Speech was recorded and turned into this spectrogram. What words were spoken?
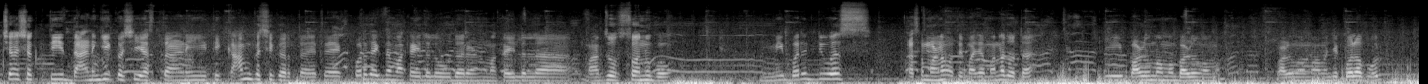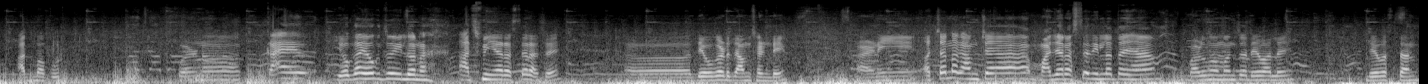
इच्छाशक्ती दांडगी कशी असता आणि ती काम कशी करता याचं एक परत एकदा म्हाका इलेलं उदाहरण म्हाका इलेला माझो अनुभव मी बरेच दिवस असं म्हणत होते माझ्या मनात होता की बाळूमामा बाळूमामा बाळूमामा म्हणजे कोल्हापूर आदमापूर. पण काय योगायोग जो इलो ना आज मी या रस्त्यावर आहे. देवगड जामसंडे आणि अचानक आमच्या माझ्या रस्त्यात इला तर ह्या बाळूमामांचं देवालय देवस्थान.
